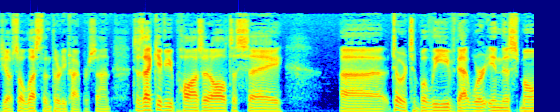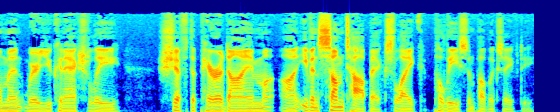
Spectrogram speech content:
you know, so less than 35%. Does that give you pause at all to say, uh, to, or to believe that we're in this moment where you can actually shift the paradigm on even some topics like police and public safety?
